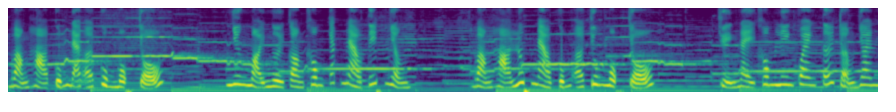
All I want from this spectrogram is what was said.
Bọn họ cũng đã ở cùng một chỗ. Nhưng mọi người còn không cách nào tiếp nhận. Bọn họ lúc nào cũng ở chung một chỗ. Chuyện này không liên quan tới trận doanh,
